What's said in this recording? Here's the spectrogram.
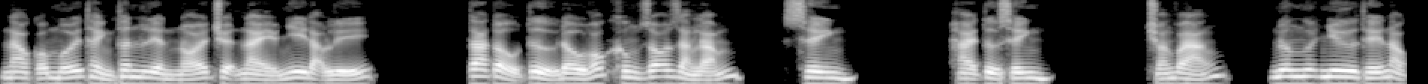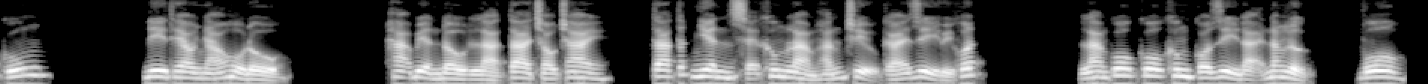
nào có mới thành thân liền nói chuyện này nhi đạo lý. Ta tẩu tử đầu góc không rõ ràng lắm, sinh. Hai tử sinh. Choáng váng, nương ngươi như thế nào cũng. Đi theo nháo hồ đồ. Hạ biển đầu là ta cháu trai, ta tất nhiên sẽ không làm hắn chịu cái gì hủy khuất. Làm cô cô không có gì đại năng lực, vô.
